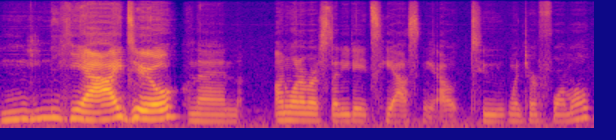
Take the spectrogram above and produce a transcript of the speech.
"Yeah, I do." And then on one of our study dates, he asked me out to winter formal.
